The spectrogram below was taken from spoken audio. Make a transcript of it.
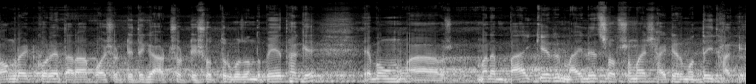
লং রাইড করে, তারা পঁয়ষট্টি থেকে আটষট্টি, সত্তর পর্যন্ত পেয়ে থাকে এবং মানে বাইকের মাইলেজ সবসময় ষাটের মধ্যেই থাকে।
